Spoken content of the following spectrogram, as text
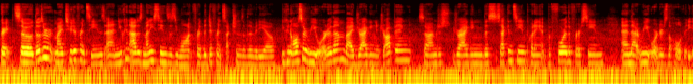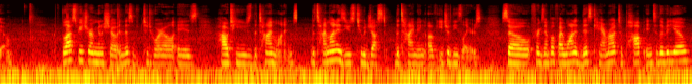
Great, so those are my two different scenes, and you can add as many scenes as you want for the different sections of the video. You can also reorder them by dragging and dropping. So I'm just dragging this second scene, putting it before the first scene, and that reorders the whole video. The last feature I'm going to show in this tutorial is how to use the timelines. The timeline is used to adjust the timing of each of these layers. So, for example, if I wanted this camera to pop into the video,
